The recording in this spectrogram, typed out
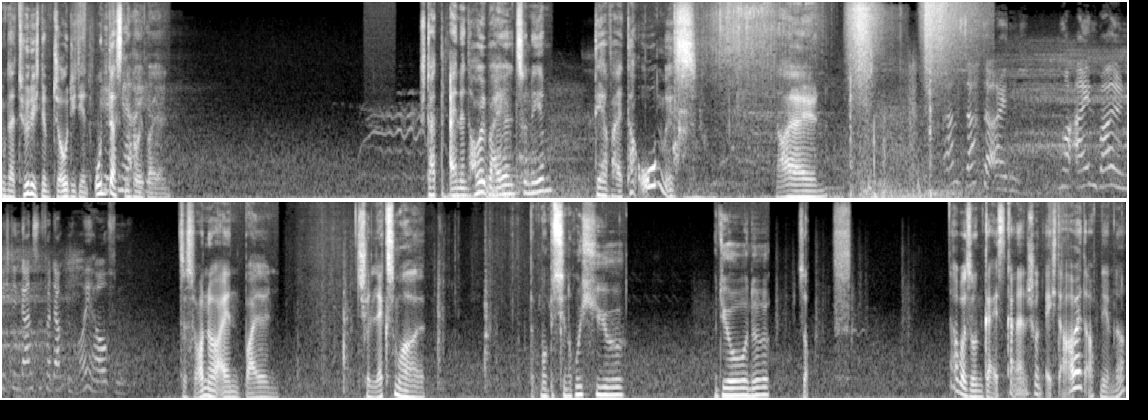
Und natürlich nimmt Jody den untersten. Heuballen. Statt einen Heuballen zu nehmen, der weiter oben ist. Nein. Ein Ballen, nicht den ganzen verdammten Heuhaufen. Das war nur ein Ballen. Chillax mal. Bleib mal ein bisschen ruhig hier. Mit dir, ne? So. Aber so ein Geist kann einen schon echt Arbeit abnehmen, ne?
